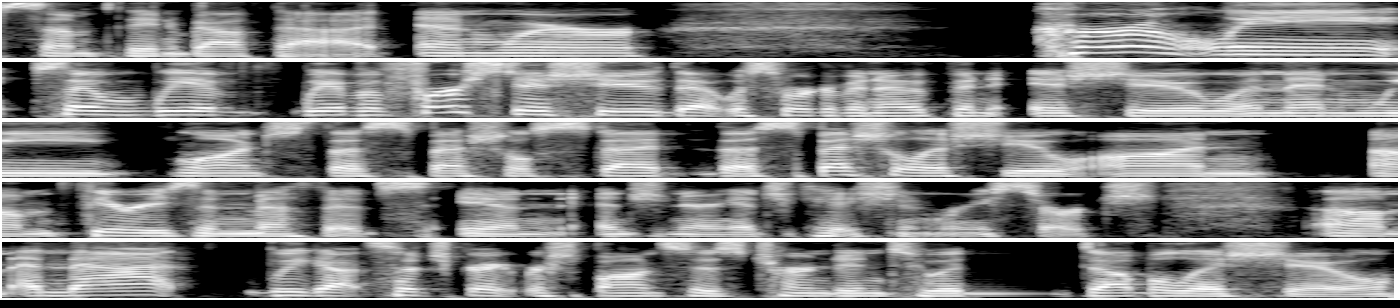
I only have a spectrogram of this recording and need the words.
something about that. And we're currently so we have we have a first issue that was sort of an open issue and then we launched the special stud the special issue on um, theories and methods in engineering education research. Um, and that we got such great responses turned into a double issue.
